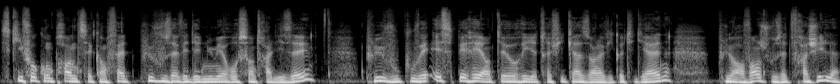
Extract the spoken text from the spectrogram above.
Ce qu'il faut comprendre, c'est qu'en fait, plus vous avez des numéros centralisés, plus vous pouvez espérer en théorie être efficace dans la vie quotidienne. Plus en revanche, vous êtes fragile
